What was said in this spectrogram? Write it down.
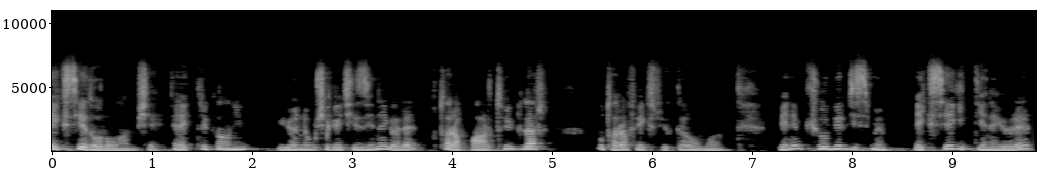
eksiye doğru olan bir şey. Elektrik alanın yönünü bu şekilde çizdiğine göre bu taraf artı yükler, bu taraf eksi yükler olmalı. Benim Q1 cismim eksiye gittiğine göre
